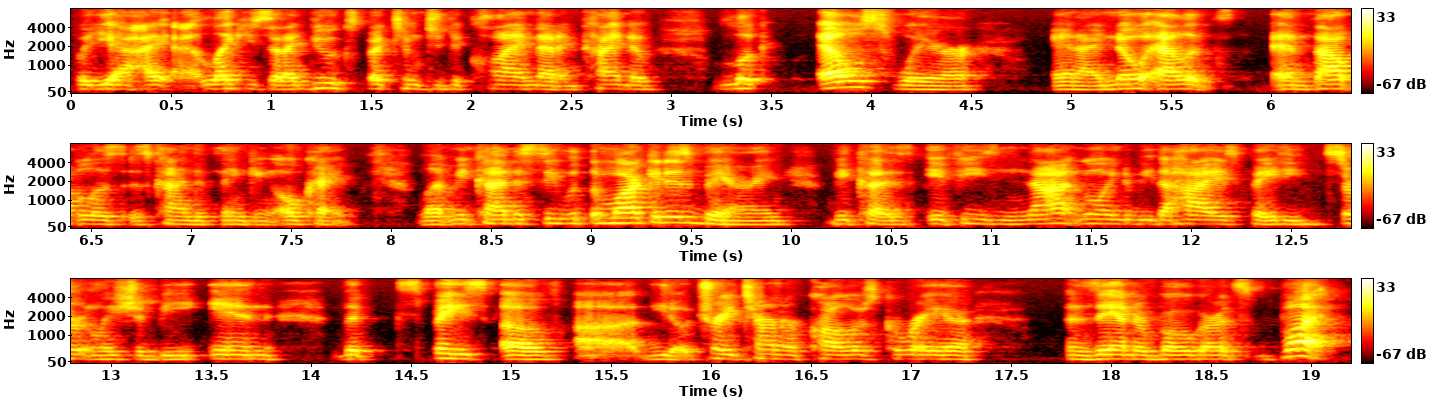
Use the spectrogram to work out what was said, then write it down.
But yeah, I, I, like you said, I do expect him to decline that and kind of look elsewhere. And I know Alex Anthopoulos is kind of thinking, okay, let me kind of see what the market is bearing because if he's not going to be the highest paid, he certainly should be in the space of uh, you know Trea Turner, Carlos Correa, and Xander Bogaerts. But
